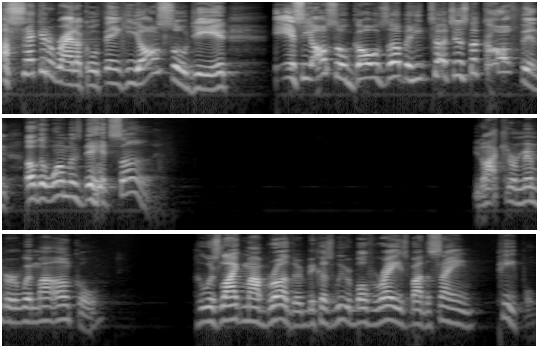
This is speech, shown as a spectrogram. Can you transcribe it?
A second radical thing he also did is he also goes up and he touches the coffin of the woman's dead son. You know, I can remember when my uncle, who was like my brother because we were both raised by the same people,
